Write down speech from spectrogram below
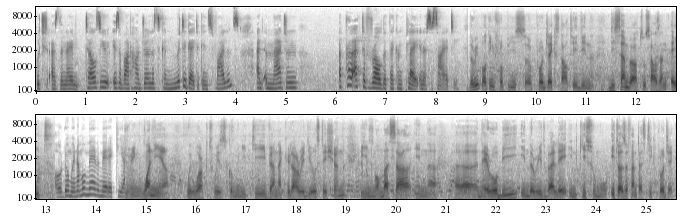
which, as the name tells you, is about how journalists can mitigate against violence and imagine a proactive role that they can play in a society. The Reporting for Peace uh, project started in December 2008. During one year, we worked with community vernacular radio station in Mombasa, in uh, uh, Nairobi, in the Rift Valley, in Kisumu. It was a fantastic project.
